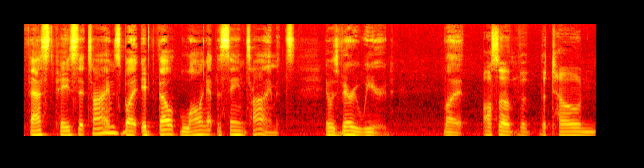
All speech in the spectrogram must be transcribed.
fast paced at times, but it felt long at the same time. It's, it was very weird. But Also, the the tone,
